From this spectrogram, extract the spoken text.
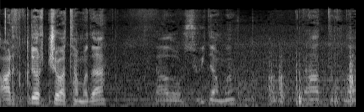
Artık 4 civatamı da daha doğrusu vidamı rahatlıkla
